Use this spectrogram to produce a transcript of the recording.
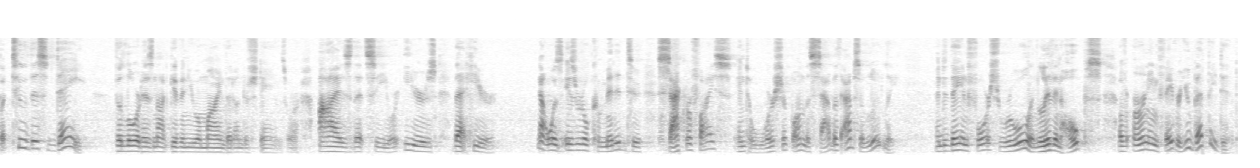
But to this day the Lord has not given you a mind that understands, or eyes that see, or ears that hear. Now, was Israel committed to sacrifice and to worship on the Sabbath? Absolutely. And did they enforce rule and live in hopes of earning favor? You bet they did.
